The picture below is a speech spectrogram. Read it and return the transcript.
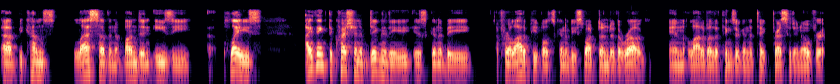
uh, becomes less of an abundant, easy uh, place, I think the question of dignity is going to be, for a lot of people, it's going to be swept under the rug, and a lot of other things are going to take precedent over it.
